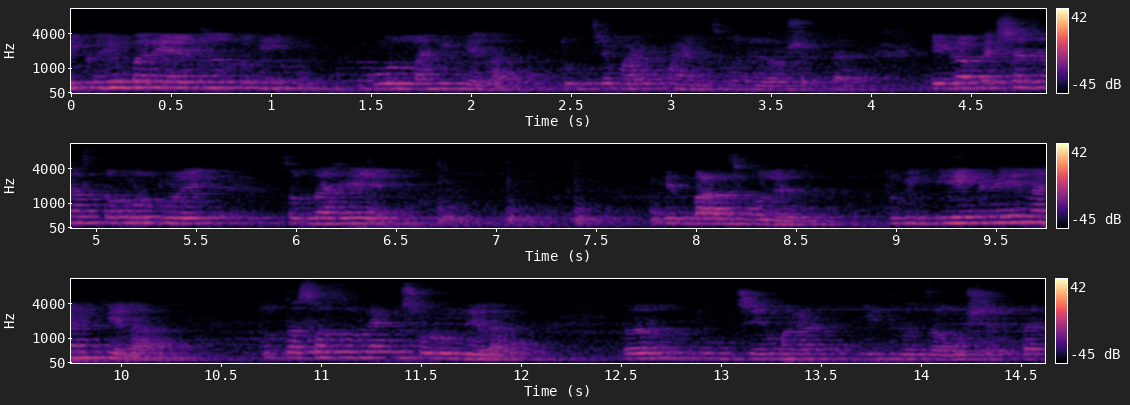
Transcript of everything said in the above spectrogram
एकही पर्याय जर तुम्ही गोल नाही केला तुमचे मार्क मायनसमध्ये जाऊ शकतात. एकापेक्षा जास्त वर्तुळे समजा हे हे पाच गोल आहेत. तुम्ही एकही नाही केला तो तसाच रँक सोडून दिला तर तुमचे मार्क इथं जाऊ शकतात.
